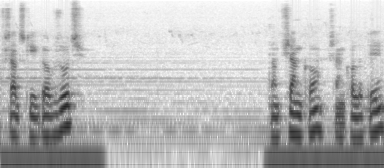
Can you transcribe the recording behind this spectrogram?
W go wrzuć. Tam wsianko, wsianko lepiej.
